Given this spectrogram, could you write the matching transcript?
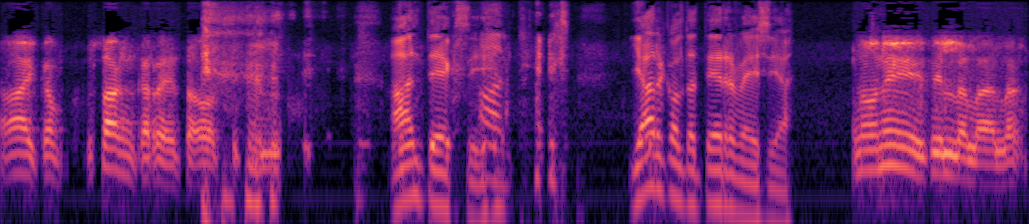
Aika sankareita ootte kyllä. Anteeksi. Anteeksi. Jarkolta terveisiä. No niin, sillä lailla.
